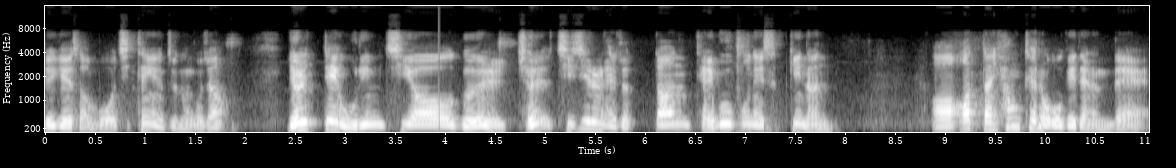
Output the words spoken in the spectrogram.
여기에서 뭐 지탱해주는 거죠. 열대 우림 지역을 저- 지지를 해줬던 대부분의 습기는 어, 떤 형태로 오게 되는데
